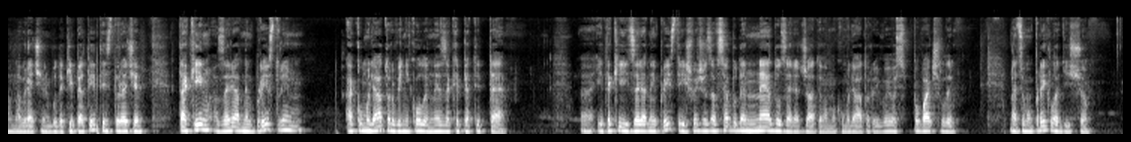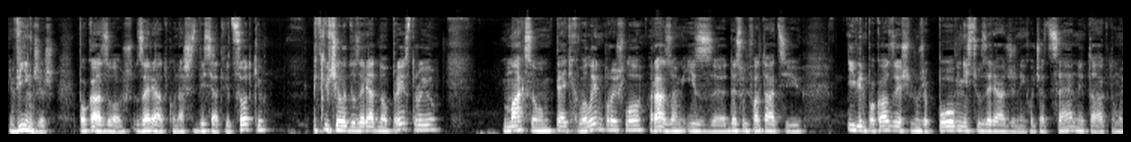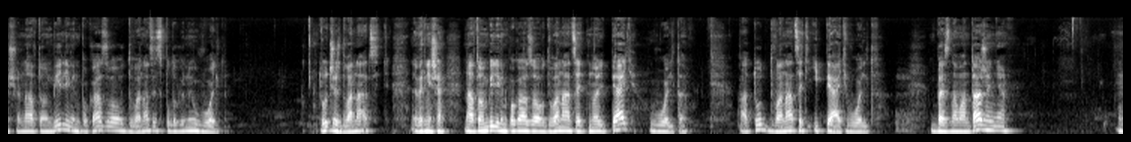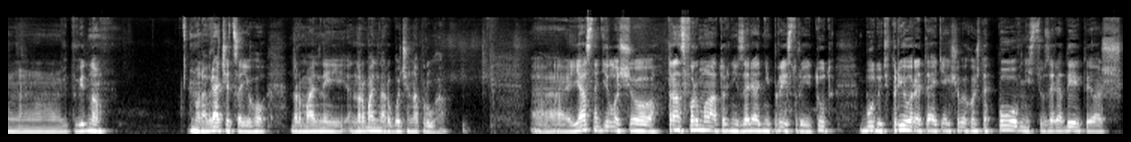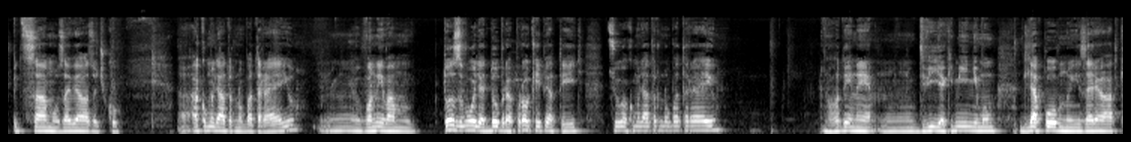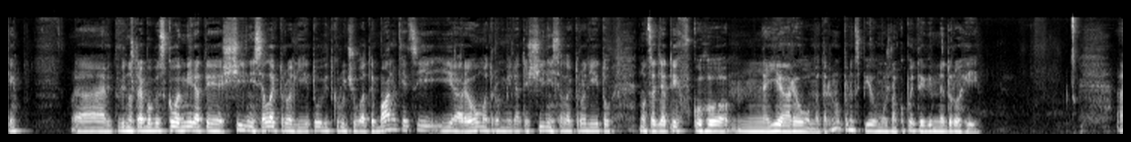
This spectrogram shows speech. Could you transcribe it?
навряд чи він буде кип'ятитись. До речі, таким зарядним пристроєм акумулятор ви ніколи не закип'ятите. Е, І такий зарядний пристрій, швидше за все, буде не дозаряджати вам акумулятор. І ви ось побачили на цьому прикладі, що він же ж показував зарядку на 60%. Підключили до зарядного пристрою. Максимум 5 хвилин пройшло разом із е, десульфатацією. І він показує, що він вже повністю заряджений. Хоча це не так, тому що на автомобілі він показував 12,5 вольт. Тут же 12. Верніше, на автомобілі він показував 12,05 вольта, а тут 12,5 вольт. Без навантаження. Відповідно, ну, навряд чи це його нормальний, нормальна робоча напруга. Е, Ясне діло, що трансформаторні зарядні пристрої тут будуть в пріоритеті, якщо ви хочете повністю зарядити аж під саму зав'язочку е, акумуляторну батарею. Вони вам дозволять добре прокип'ятити цю акумуляторну батарею. Години дві, як мінімум, для повної зарядки. Е, Відповідно, треба обов'язково міряти щільність електроліту, відкручувати банки ці і ареометром міряти щільність електроліту. Ну, це для тих, в кого є ареометр. Ну, в принципі, його можна купити, він недорогий. Е,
